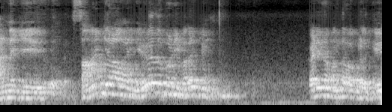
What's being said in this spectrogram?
அன்னைக்கு சாயங்காலம் ஏழு மணி வரைக்கும் கடிதம் வந்தவங்களுக்கு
